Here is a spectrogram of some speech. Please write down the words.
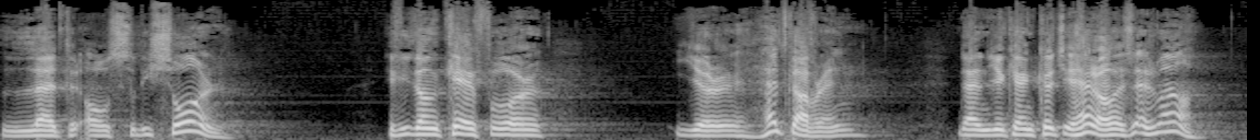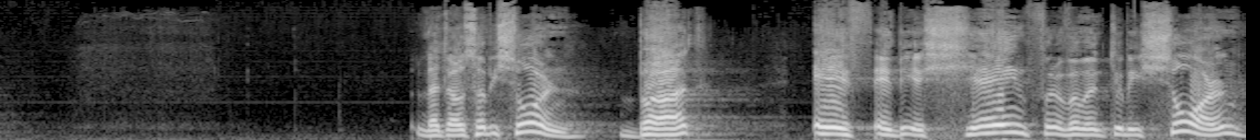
let her also be shorn. If you don't care for your head covering, then you can cut your hair off as, as well. Let also be shorn. But if it be a shame for a woman to be shorn,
